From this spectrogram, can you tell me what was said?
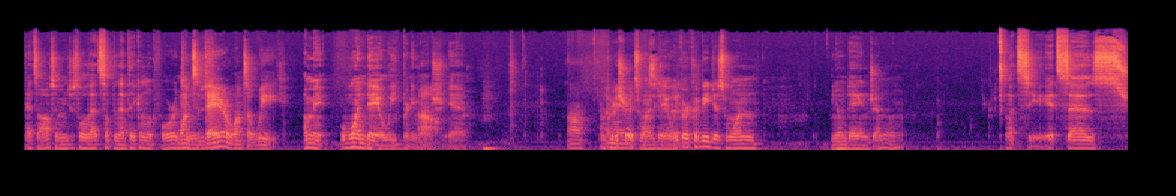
That's awesome. Just well, that's something that they can look forward once to. Once a day or once a week. I mean, one day a week, pretty much. Oh. Yeah, Oh, I'm I pretty mean, sure it's one day a week, or it could be just one, you know, day in general. Let's see. It says.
